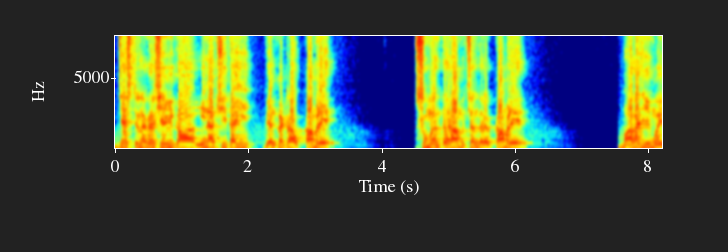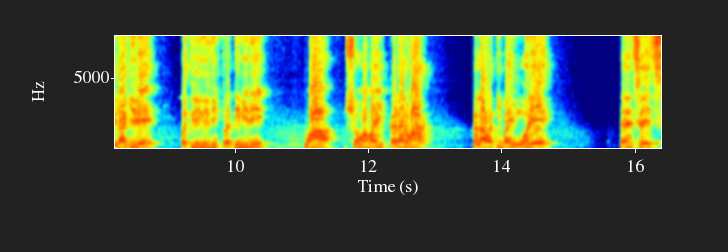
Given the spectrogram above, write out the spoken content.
ज्येष्ठ नगरसेविका मीनाक्षीताई व्यंकटराव कांबळे सुमंत रामचंद्र कांबळे बालाजी मैलागिरे प्रतिनिधी प्रतिनिधी व शोभाबाई कडलवार कलावतीबाई मोरे तसेच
